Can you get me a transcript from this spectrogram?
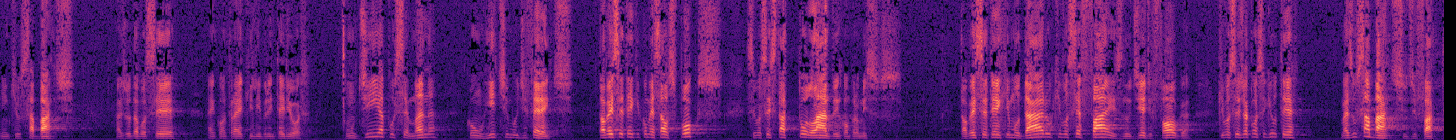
em que o sabate ajuda você a encontrar equilíbrio interior. Um dia por semana com um ritmo diferente. Talvez você tenha que começar aos poucos, se você está atolado em compromissos. Talvez você tenha que mudar o que você faz no dia de folga, que você já conseguiu ter. Mas um sabate, de fato,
